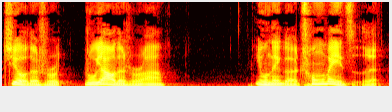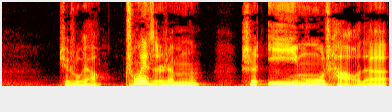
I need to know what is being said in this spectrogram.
就有的时候入药的时候啊，用那个冲味子去入药。冲味子是什么呢？是益母草的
